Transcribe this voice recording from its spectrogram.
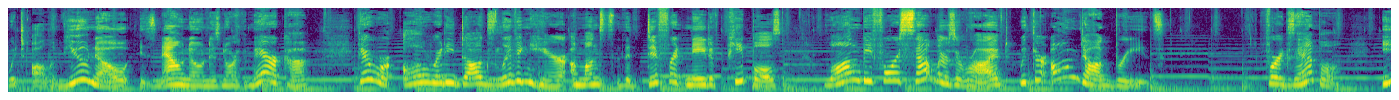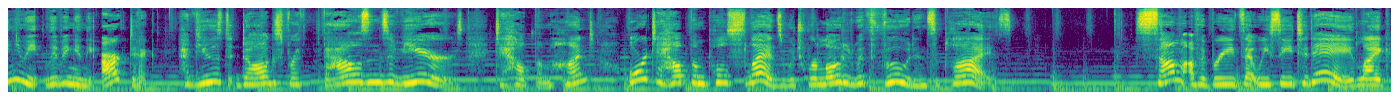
which all of you know is now known as North America, there were already dogs living here amongst the different native peoples long before settlers arrived with their own dog breeds. For example, Inuit living in the Arctic have used dogs for thousands of years to help them hunt or to help them pull sleds which were loaded with food and supplies. Some of the breeds that we see today, like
